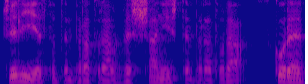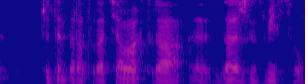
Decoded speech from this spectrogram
czyli jest to temperatura wyższa niż temperatura skóry czy temperatura ciała, która e, zależnie od miejscu,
